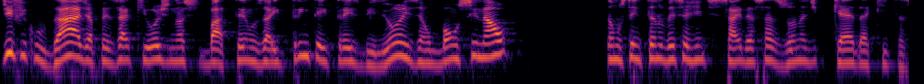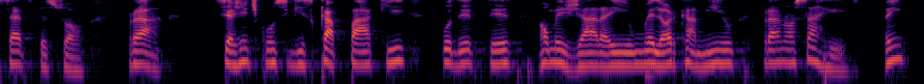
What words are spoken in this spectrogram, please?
dificuldade, apesar que hoje nós batemos aí 33 bilhões, é um bom sinal. Estamos tentando ver se a gente sai dessa zona de queda aqui, tá certo, pessoal? Para, se a gente conseguir escapar aqui, poder ter, almejar aí um melhor caminho para a nossa rede, tá bem?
